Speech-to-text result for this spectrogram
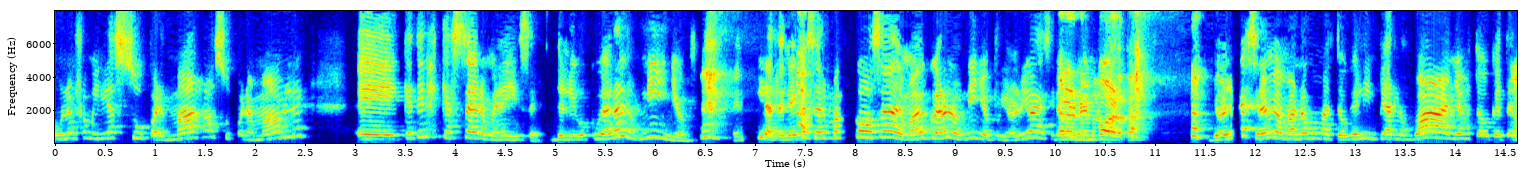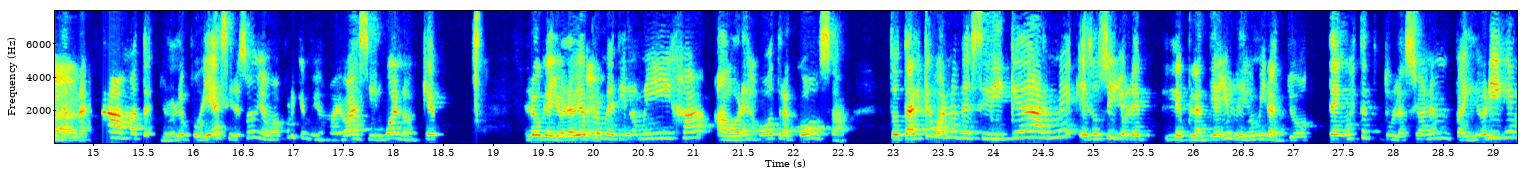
una familia súper maja, súper amable. Eh, ¿Qué tienes que hacer? Me dice. Yo le digo, cuidar a los niños. Mentira, tenía que hacer más cosas además de cuidar a los niños, pero yo no le iba a decir a mi no importa. Yo le iba a decir a mi mamá, no, mamá, tengo que limpiar los baños, tengo que tender la cama. Yo no le podía decir eso a mi mamá porque mi mamá iba a decir, bueno, es que lo que yo le había prometido a mi hija ahora es otra cosa. Total que bueno, decidí quedarme, eso sí, yo le, le planteé a ellos, le digo, mira, yo tengo esta titulación en mi país de origen,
